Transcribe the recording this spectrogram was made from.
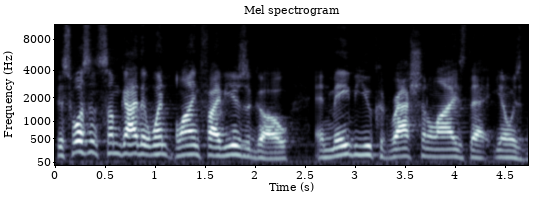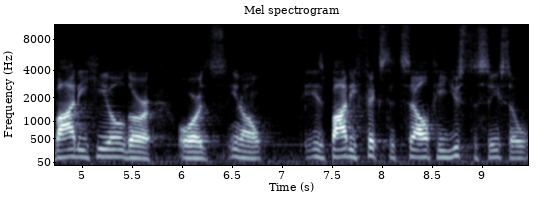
This wasn't some guy that went blind five years ago, and maybe you could rationalize that you know his body healed or or you know his body fixed itself. He used to see, so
